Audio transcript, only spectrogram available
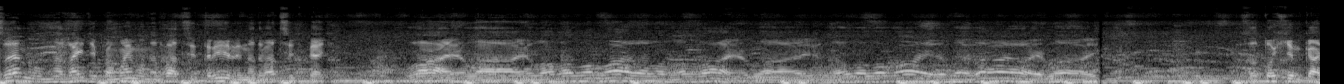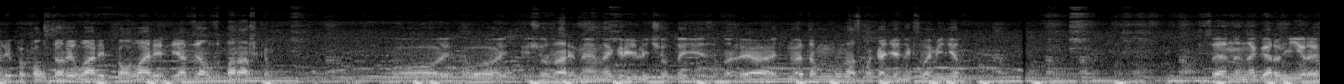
Цену умножайте, по-моему, на 23 или на 25. Лай, лай, ла ла ла ла ла ла лай, лай, ла ла ла лай, лай, лай, лай. Зато хинкали по полторы лари по лари я взял с барашком. Ой, ой, еще жареное на гриле что-то есть, блядь. Но это у нас пока денег с вами нет. цены на гарниры.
